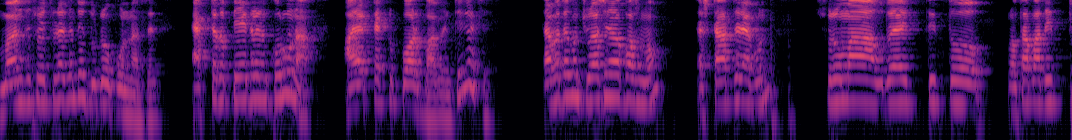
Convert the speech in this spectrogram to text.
মহেন্দ্র চরিত্রটা কিন্তু দুটো উপন্যাসের। একটা তো পেয়ে গেলেন করুণা, আর একটা একটু পর পাবেন, ঠিক আছে? তারপর দেখুন, চুরাশি নম্বর প্রশ্ন। তার স্টার দিয়ে রাখুন। সুরমা, উদয়াদিত্য, প্রতাপাদিত্য,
